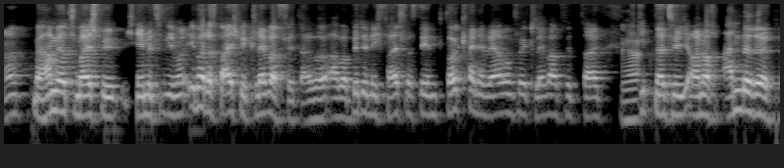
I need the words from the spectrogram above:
Ja, wir haben ja zum Beispiel, ich nehme jetzt immer, immer das Beispiel Cleverfit, also, aber bitte nicht falsch verstehen, soll keine Werbung für Cleverfit sein. Ja. Es gibt natürlich auch noch andere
